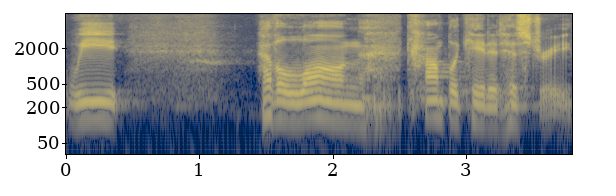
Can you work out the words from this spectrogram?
we have a long, complicated history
